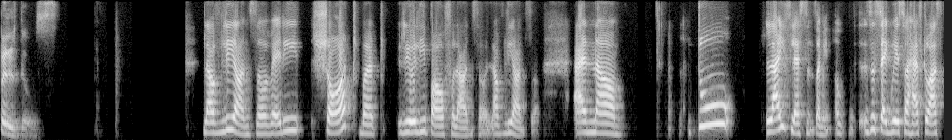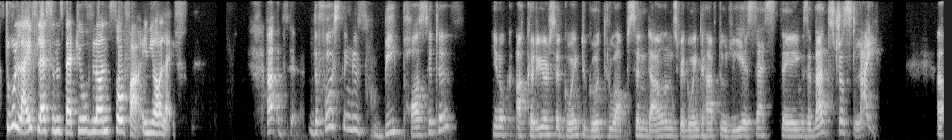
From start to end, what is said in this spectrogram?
Build those. lovely answer very short but really powerful answer lovely answer and um, two life lessons i mean uh, it's a segue so i have to ask two life lessons that you've learned so far in your life Uh, the first thing is be positive. You know, our careers are going to go through ups and downs. We're going to have to reassess things, and that's just life. Uh,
